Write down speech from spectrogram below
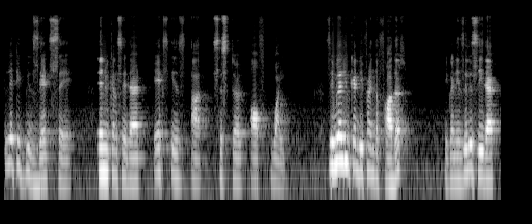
let it be z say, then you can say that x is a sister of y. Similarly, you can define the father. You can easily see that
